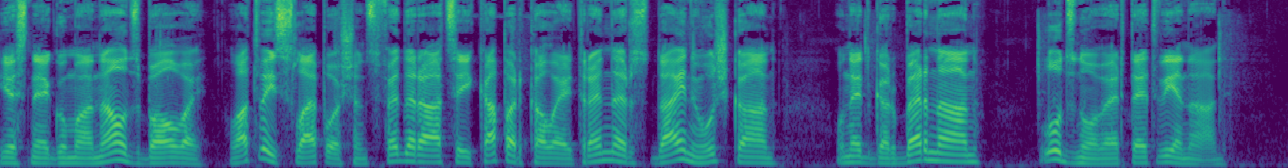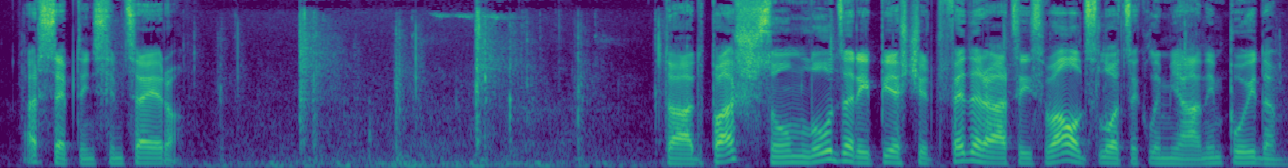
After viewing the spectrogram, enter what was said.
Iesniegumā naudas balvai Latvijas Slēpošanas federācija kaparkalēju trenerus Dainu Uškānu un Edgars Bernānu lūdz novērtēt vienādi ar 700 eiro. Tādu pašu summu lūdz arī piešķirt federācijas valdes loceklim Jānim Puidam.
